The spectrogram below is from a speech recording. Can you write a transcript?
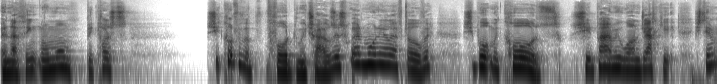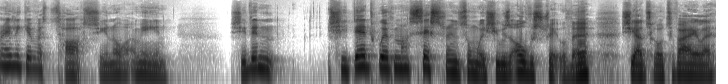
And I think my mum, because she could have afforded me trousers, we had money left over. She bought me cords. She'd buy me one jacket. She didn't really give a toss, you know what I mean? She didn't. She did with my sister in some way. She was over strict with her. She had to go to violin,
